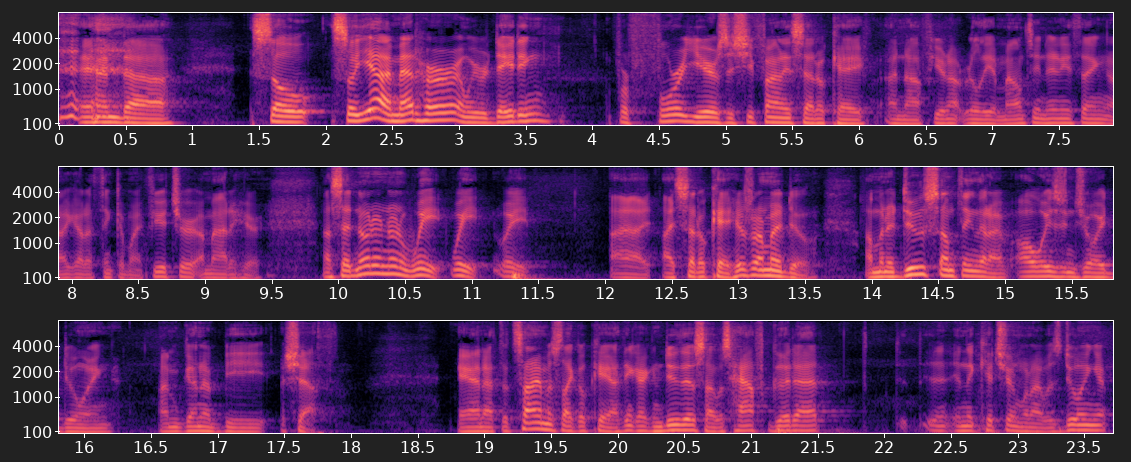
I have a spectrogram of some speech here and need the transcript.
and uh, so so yeah, I met her and we were dating for four years. And she finally said, "Okay, enough. You're not really amounting to anything. I got to think of my future. I'm out of here." I said, "No, no, no, no. Wait, wait, wait." I, I said, "Okay, here's what I'm going to do. I'm going to do something that I've always enjoyed doing. I'm going to be a chef." And at the time, it's like, okay, I think I can do this. I was half good at in the kitchen when I was doing it.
